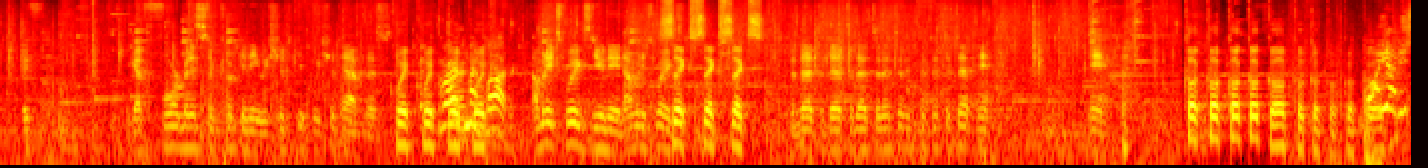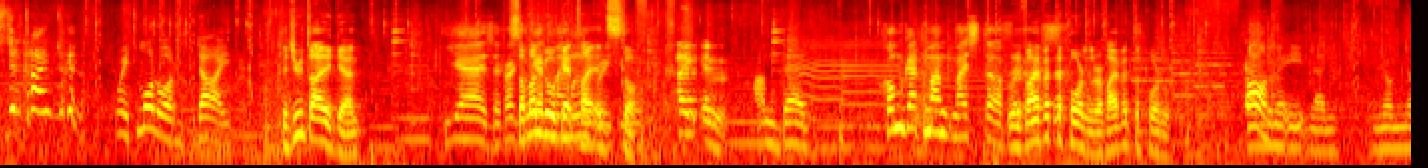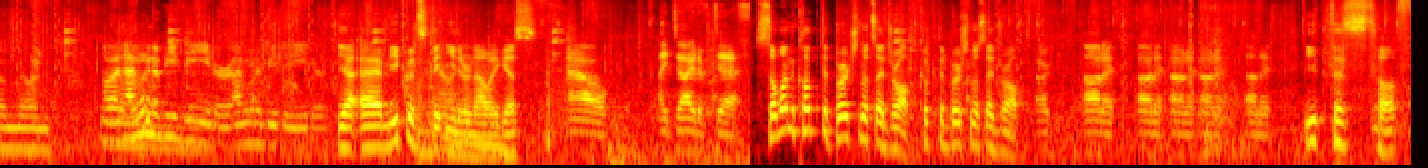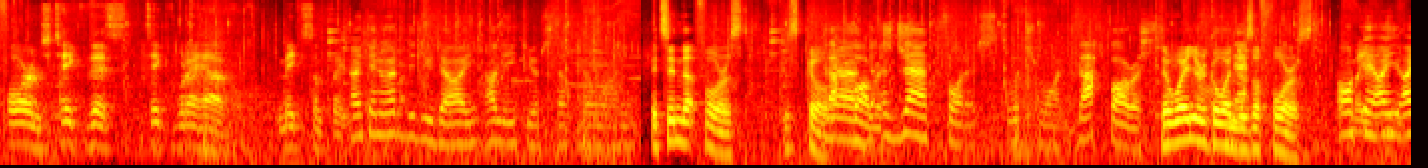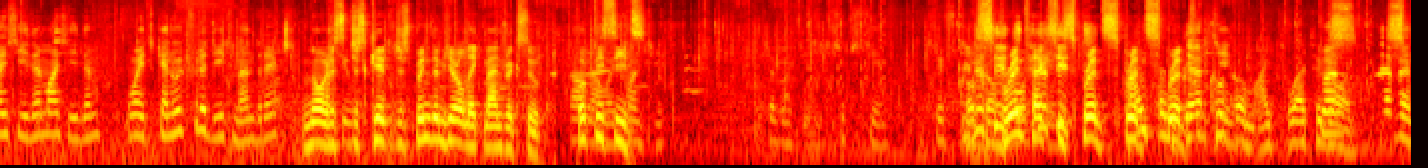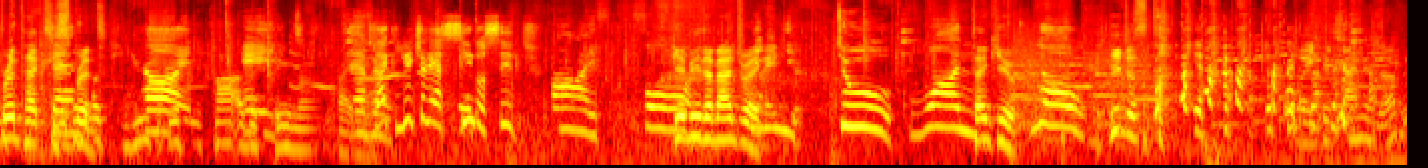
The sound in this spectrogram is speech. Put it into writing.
We got four minutes to cook and eat. We should we should have this. Quick, quick, Where's quick, quick. How many twigs do you need? How many twigs? Six, six, six. Eh. Eh. Cook, cook, cook, cook, cook, cook, cook, cook, cook. Oh yeah, he's still trying to kill. Wait, Molorb, die. Did you die again? Yes, I tried Someone to go get get my Titan's moonbreaking. stuff. Titan. I'm dead. Come get my, my stuff. Revive at the portal, revive at the portal. Oh, I'm gonna eat then. Num num num. Alright, I'm gonna be the eater. I'm gonna be the eater. Yeah, uh, Miko's the eater now, I guess. Ow. I died of death. Someone cook the birch nuts I dropped. Cook the birch nuts I dropped. Okay, On it, on it, on it, on it, on it. Eat this stuff. Orange, take this. Take what I have. Make something. Titan, where did you die? I'll eat your stuff, don't worry. It's in that forest. Just go. That Yeah, forest. that forest. Which one? Dark forest. The way you're going, there's a forest. Okay, I I see them. I see them. Wait, can Wigfrid eat mandrakes? No, Fuck just you. just get just bring them here and make mandrake soup. Oh, Cook no, these seeds. 20, 17, 16, 15, You just Sprint, seeds, Hexy, sprint, sprint, sprint. There- Don't cook 'em, I swear to 12, God. 11, Sprint, Hexy, 10, sprint. Nine, eight, the team right seven, It's like literally a single seed. 5, 4, Give me the mandrake. three, 2, 1. Thank you. No! He just. Wait, your time is up?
